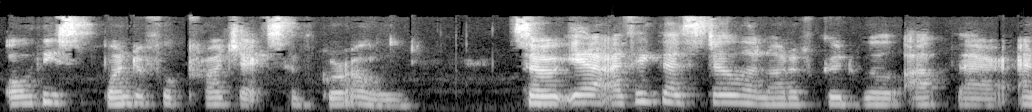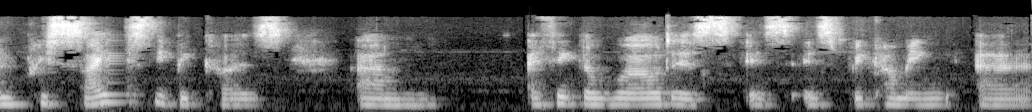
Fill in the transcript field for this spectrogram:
all these wonderful projects have grown. So, yeah, I think there's still a lot of goodwill out there. And precisely because um, I think the world is, is, is becoming, uh,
